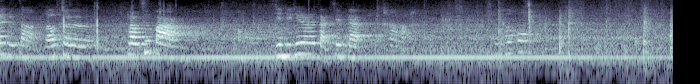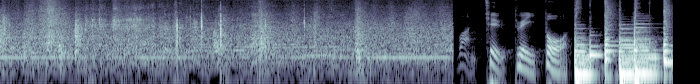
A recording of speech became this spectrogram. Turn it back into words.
ได้รู้จัก แล้วเธอ เราชื่อปางยินดีที่ได้รู้จักเช่นกัน ค่ะเข้าห้อง1 2 3 4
